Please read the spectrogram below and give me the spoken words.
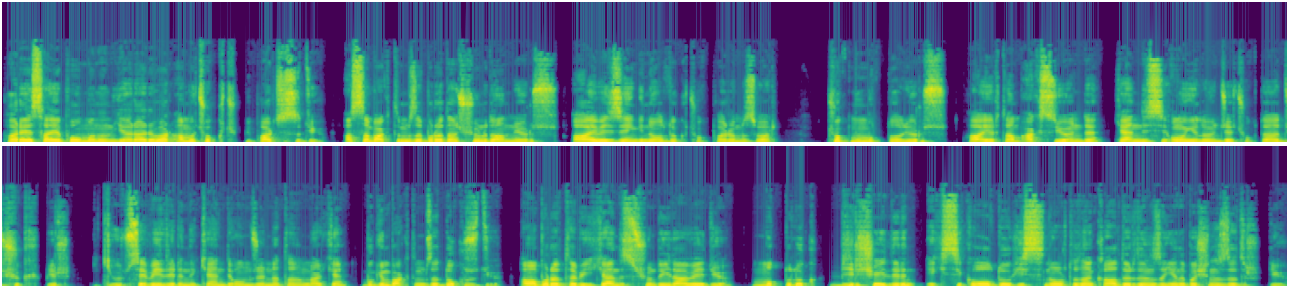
Paraya sahip olmanın yararı var ama çok küçük bir parçası diyor. Aslına baktığımızda buradan şunu da anlıyoruz. Aa evet zengin olduk, çok paramız var. Çok mu mutlu oluyoruz? Hayır tam aksi yönde. Kendisi 10 yıl önce çok daha düşük bir 2-3 seviyelerini kendi onun üzerine tanımlarken bugün baktığımızda 9 diyor. Ama burada tabii ki kendisi şunu da ilave ediyor. Mutluluk bir şeylerin eksik olduğu hissini ortadan kaldırdığınızda yanı başınızdadır diyor.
